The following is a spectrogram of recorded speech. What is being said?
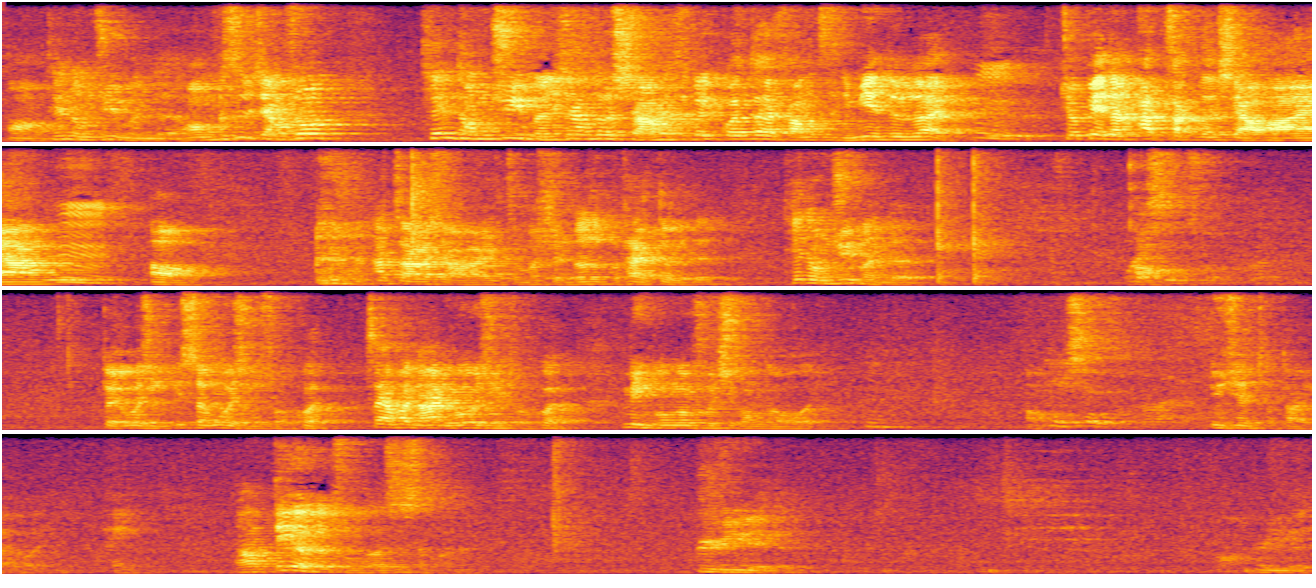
哦，天同巨门的，哦，我们是讲说天同巨门，像这个小孩子被关在房子里面，对不对？嗯，就变成阿杂的小孩啊，嗯，哦，阿杂的小孩怎么选都是不太对的，天同巨门的，为情所困，对，为情一生为情所困，再会哪里为情所困？命宫跟夫妻宫都会，嗯，哦，运线走到也，运线走到也会。然后第二个组合是什么呢？日月的，哦，日月的。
